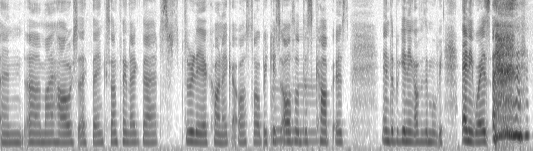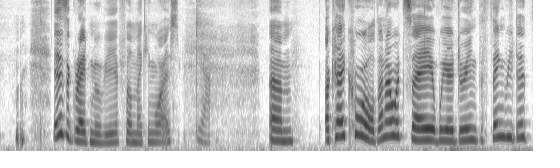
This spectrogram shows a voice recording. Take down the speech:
and uh, my house I think something like that it's really iconic also because also this Mhm. cup is in the beginning of the movie anyways it is a great movie filmmaking wise Yeah. um, okay, cool. Then I would say we are doing the thing we did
